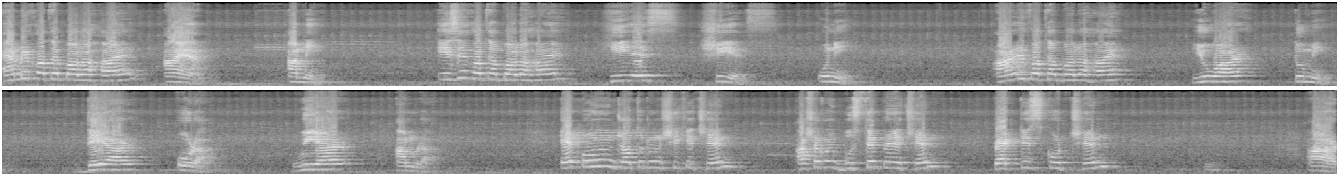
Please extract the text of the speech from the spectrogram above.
Am এর কথা বলা হয় I am. আমি. Is এর কথা বলা হয় he is, she is. উনি. আর এর কথা বলা হয় you are, তুমি. They are, ওরা. We are, আমরা. এ পর্যন্ত যতটুকু শিখেছেন, আশা করি বুঝতে পেরেছেন, প্র্যাকটিস করছেন। আর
